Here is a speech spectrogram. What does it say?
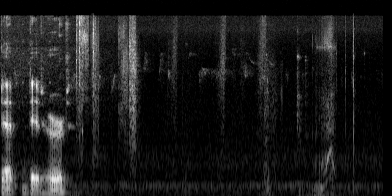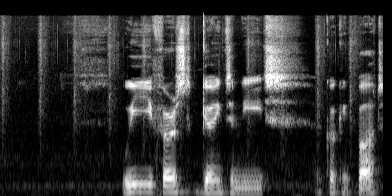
that did hurt. We first going to need a cooking pot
